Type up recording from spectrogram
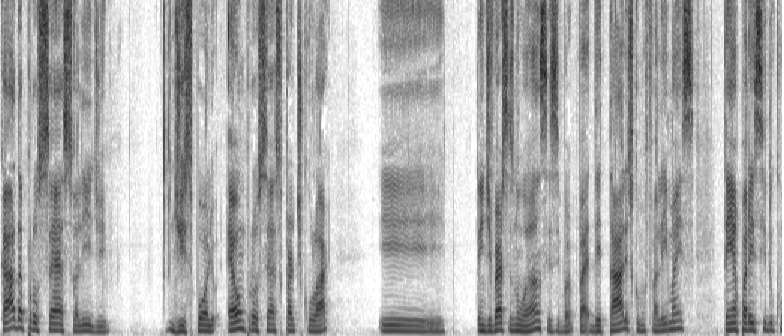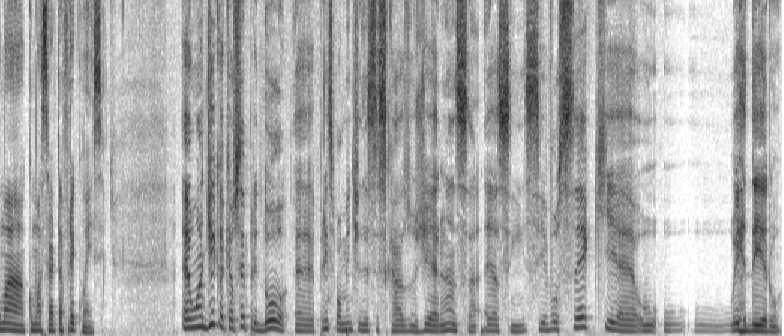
cada processo ali de de espólio é um processo particular e tem diversas nuances e detalhes, como eu falei, mas tem aparecido com uma, com uma certa frequência. É uma dica que eu sempre dou, é, principalmente nesses casos de herança, é assim: se você que é o, o, o herdeiro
